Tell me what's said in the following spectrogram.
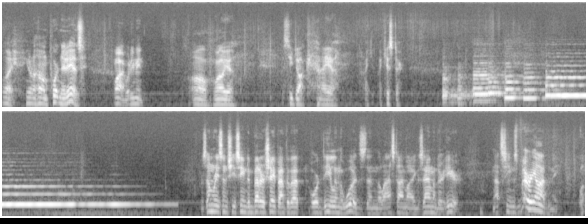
Why? You don't know how important it is. Why? What do you mean? Oh, well, yeah. See, Doc, I, uh, I, I kissed her. For some reason, she seemed in better shape after that ordeal in the woods than the last time I examined her here. And that seems very odd to me. Well,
